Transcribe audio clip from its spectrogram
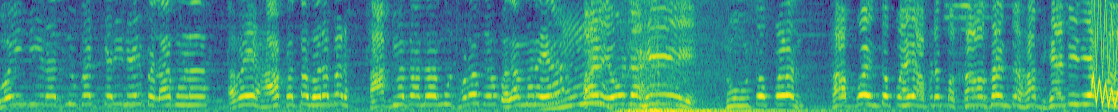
ગોવિંદજી રજનું ગજ કરી નહીં ભલામણ. હવે હાફ હતો બરાબર. હાફનો તો હું થોડો જેવો ભલામણ યાર પણ એવું નહીં. જોવું તો પડે હાફ હોય ને તો પછી આપણે બખાડો થાય ને તો હાફ હેડી નીકળે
